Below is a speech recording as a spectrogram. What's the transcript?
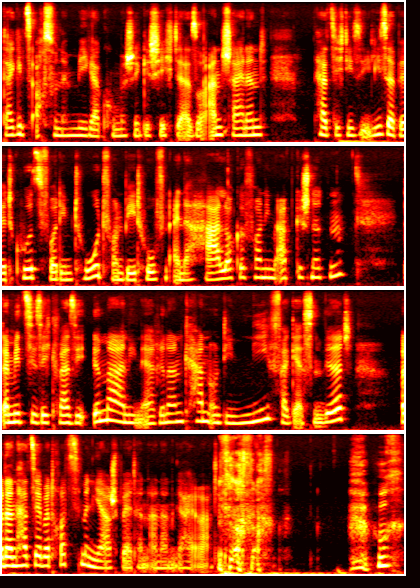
da gibt es auch so eine mega komische Geschichte. Also anscheinend hat sich diese Elisabeth kurz vor dem Tod von Beethoven eine Haarlocke von ihm abgeschnitten, damit sie sich quasi immer an ihn erinnern kann und ihn nie vergessen wird. Und dann hat sie aber trotzdem ein Jahr später einen anderen geheiratet. Huch.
